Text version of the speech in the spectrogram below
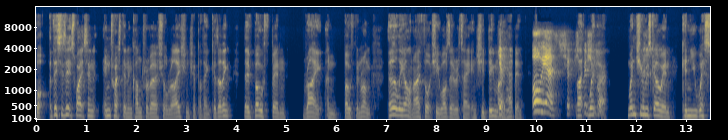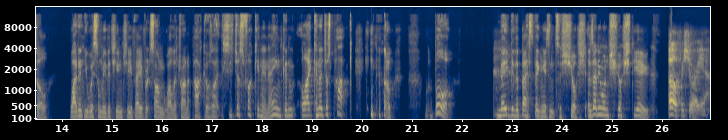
but this is it's why it's an interesting and controversial relationship, I think, because I think they've both been right and both been wrong. Early on, I thought she was irritating. She'd do my Yeah. head in. Oh yeah, sh- Like, for when- sure. When she was going, Can you whistle? Why don't you whistle me the tune to your favorite song while they're trying to pack? I was like, This is just fucking inane. Can like, can I just pack? You know? But maybe the best thing isn't to shush. Has anyone shushed you? Oh, for sure, yeah,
